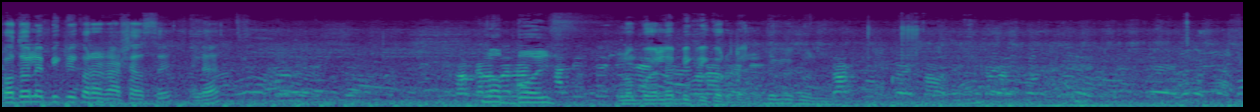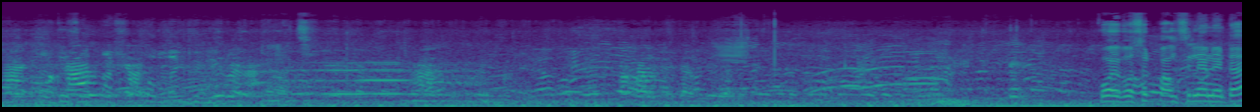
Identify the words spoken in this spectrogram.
কত হলে বিক্রি করার আশা আছে এটা? নব্বই। নব্বই হলে বিক্রি করবেন। আচ্ছা। কয় বছর পালছিলেন এটা?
